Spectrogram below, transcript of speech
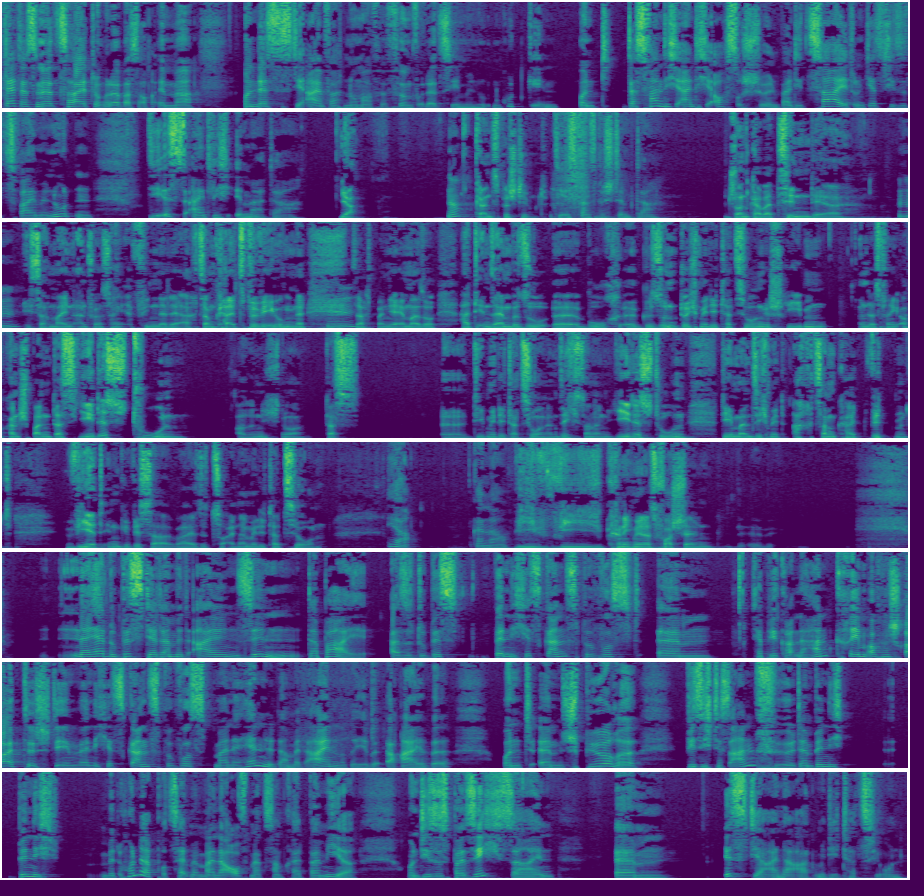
blätterst in der Zeitung oder was auch immer und lässt es dir einfach nur mal für fünf oder zehn Minuten gut gehen. Und das fand ich eigentlich auch so schön, weil die Zeit und jetzt diese zwei Minuten, die ist eigentlich immer da. Ja, Ne? Ganz bestimmt. Die ist ganz bestimmt da. John Kabat-Zinn, der mhm. ich sag mal in Anführungszeichen Erfinder der Achtsamkeitsbewegung, ne, mhm. sagt man ja immer so, hat in seinem Besuch, äh, Buch äh, Gesund durch Meditation geschrieben, und das fand ich auch ganz spannend, dass jedes Tun, also nicht nur das äh, die Meditation an sich, sondern jedes Tun, dem man sich mit Achtsamkeit widmet, wird in gewisser Weise zu einer Meditation. Ja. Genau. Wie, wie kann ich mir das vorstellen? Naja, du bist ja da mit allen Sinnen dabei. Also du bist, wenn ich jetzt ganz bewusst, ähm, ich habe hier gerade eine Handcreme auf dem Schreibtisch stehen, wenn ich jetzt ganz bewusst meine Hände damit einreibe reibe und ähm, spüre, wie sich das anfühlt, dann bin ich, bin ich mit 100 Prozent mit meiner Aufmerksamkeit bei mir. Und dieses bei sich sein, ähm, ist ja eine Art Meditation.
